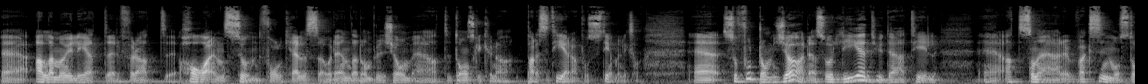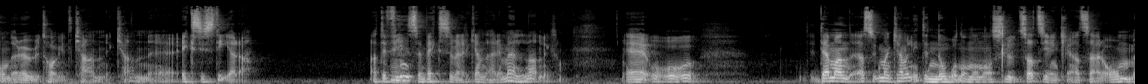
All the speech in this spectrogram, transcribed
eh, alla möjligheter för att ha en sund folkhälsa och det enda de bryr sig om är att de ska kunna parasitera på systemet. Liksom. Eh, så fort de gör det så leder ju det till eh, att sådana här vaccinmotståndare överhuvudtaget kan, kan existera. Att det mm. finns en växelverkan däremellan. Liksom. Och, och där man, alltså man kan väl inte nå någon annan slutsats egentligen att så här om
